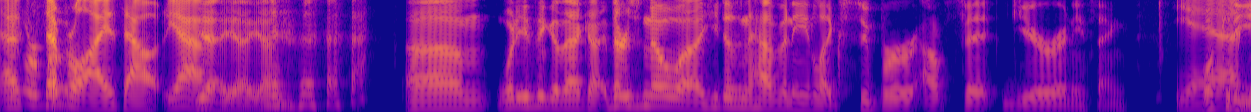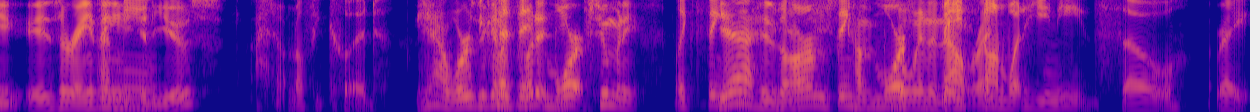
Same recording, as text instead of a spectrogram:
uh, Or both. several eyes out. Yeah. Yeah, yeah, yeah. Um, what do you think of that guy? There's no uh he doesn't have any like super outfit gear or anything. yeah. what could he is there anything he could use? I don't know if he could. Yeah, where's he because gonna put it? You- Too many Like things. Yeah, is- his arms things come- go morph in and out, based right? on what he needs. So right.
